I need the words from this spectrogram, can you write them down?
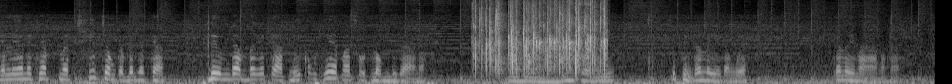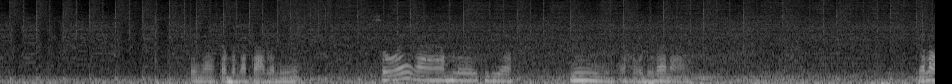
กันแล้วนะครับ มาชื่นชมกับบรรยากาศ ดื่มด่ำบรรยากาศนี้กรุงเทพมาสูดลมดีกว่านะ อือหือตอนนี้ คิดถึงทะเลจังเว้ย ก็เลยมานะฮะเป็นไงกับบรรยากาศวันนี้ สวยงามเลยทีเดียว นี่ โอ้โห ดูแม่นาวเดี๋ยวเรา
